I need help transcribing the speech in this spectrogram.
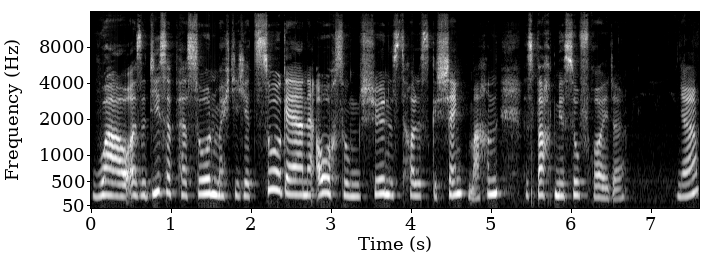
wow, also dieser Person möchte ich jetzt so gerne auch so ein schönes, tolles Geschenk machen. Das macht mir so Freude. Ja?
